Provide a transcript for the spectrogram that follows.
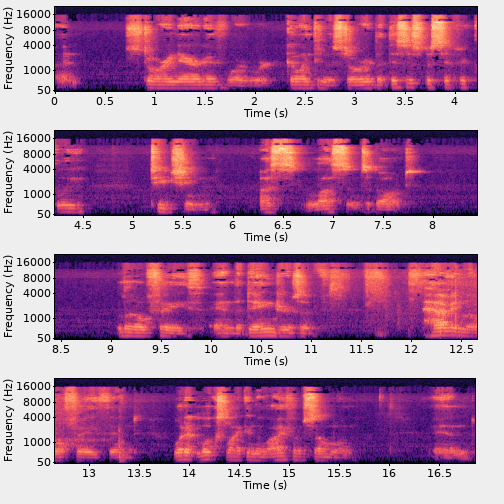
a story narrative where we're going through a story, but this is specifically teaching us lessons about little faith and the dangers of having little faith and what it looks like in the life of someone and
